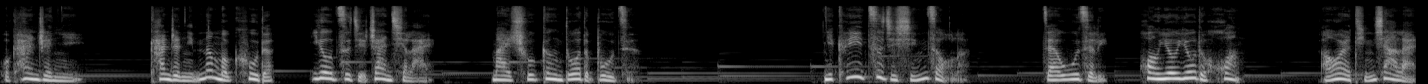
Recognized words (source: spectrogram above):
我看着你，看着你那么酷的又自己站起来，迈出更多的步子。你可以自己行走了。在屋子里晃悠悠的晃，偶尔停下来，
